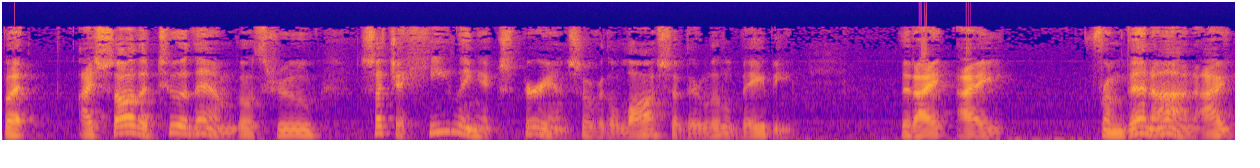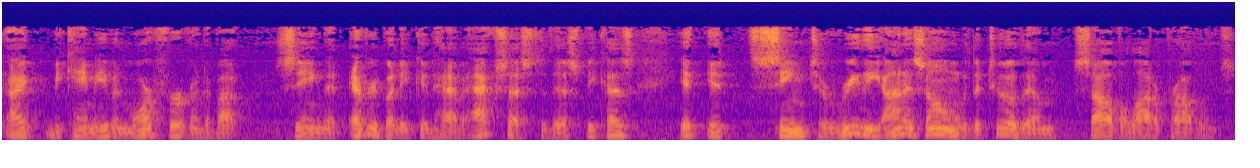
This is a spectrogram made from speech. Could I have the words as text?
But I saw the two of them go through such a healing experience over the loss of their little baby that I, I from then on, I, I became even more fervent about seeing that everybody could have access to this because it, it seemed to really, on its own, with the two of them, solve a lot of problems.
